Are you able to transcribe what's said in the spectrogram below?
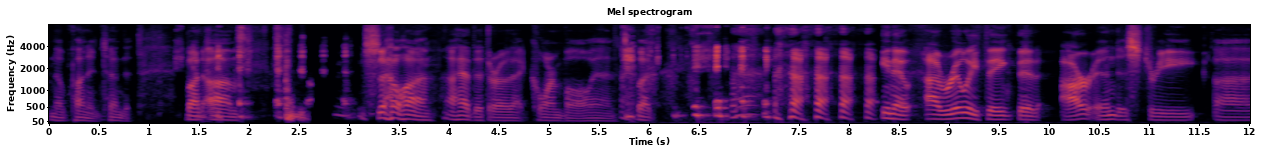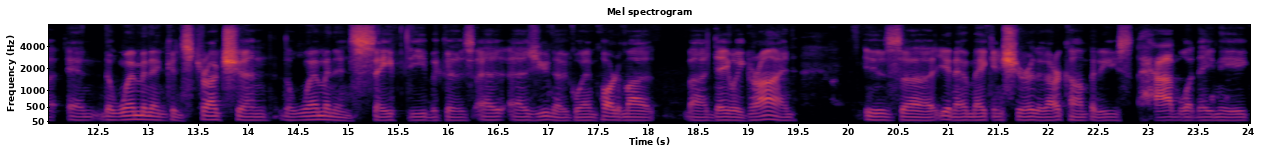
no pun intended. But um, so uh, I had to throw that cornball in. But you know, I really think that our industry uh, and the women in construction, the women in safety, because as, as you know, Gwen, part of my, my daily grind is uh, you know making sure that our companies have what they need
